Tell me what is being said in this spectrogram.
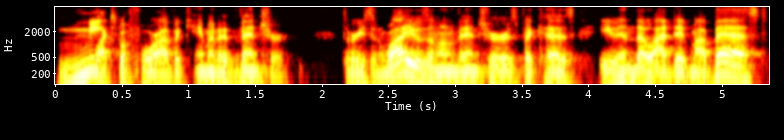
Neat. Like before I became an adventurer. The reason why he was on adventurer is because even though I did my best,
